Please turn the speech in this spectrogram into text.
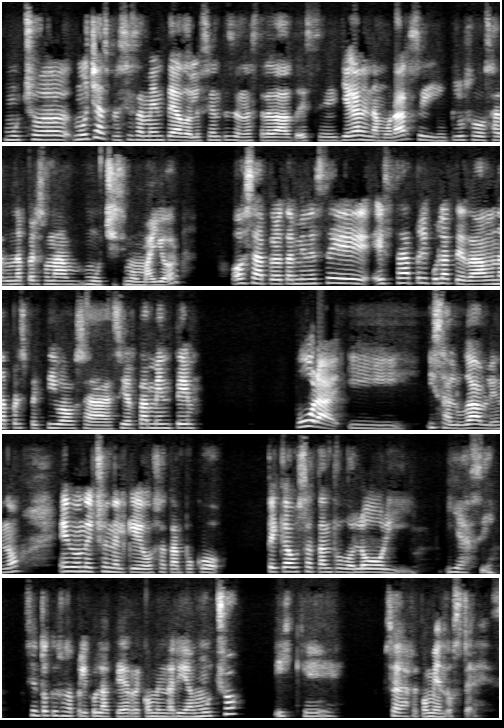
muchas precisamente adolescentes de nuestra edad este, llegan a enamorarse, incluso o sea, de una persona muchísimo mayor. O sea, pero también este, esta película te da una perspectiva, o sea, ciertamente pura y, y saludable, ¿no? En un hecho en el que, o sea, tampoco te causa tanto dolor y, y así. Siento que es una película que recomendaría mucho y que se las recomiendo a ustedes.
